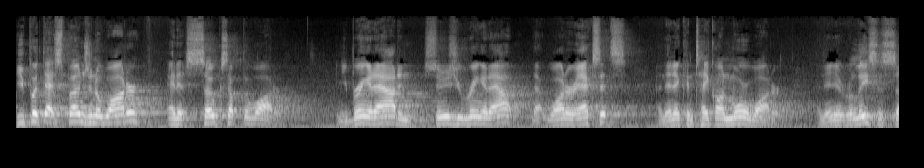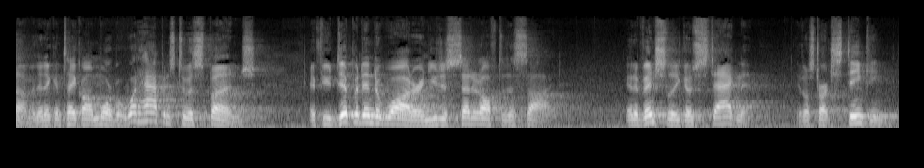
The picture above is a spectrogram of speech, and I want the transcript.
You put that sponge in the water and it soaks up the water. And you bring it out, and as soon as you wring it out, that water exits, and then it can take on more water. And then it releases some, and then it can take on more. But what happens to a sponge if you dip it into water and you just set it off to the side? It eventually goes stagnant. It'll start stinking.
